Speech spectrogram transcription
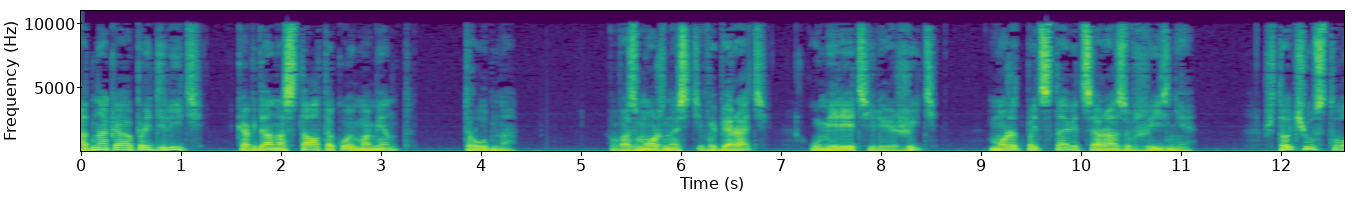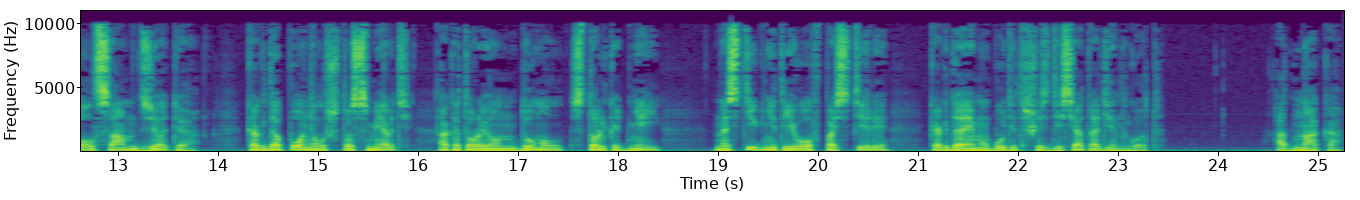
Однако определить, когда настал такой момент, трудно. Возможность выбирать, умереть или жить, может представиться раз в жизни. Что чувствовал сам Дзётя, когда понял, что смерть, о которой он думал столько дней, настигнет его в постели, когда ему будет 61 год? Однако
